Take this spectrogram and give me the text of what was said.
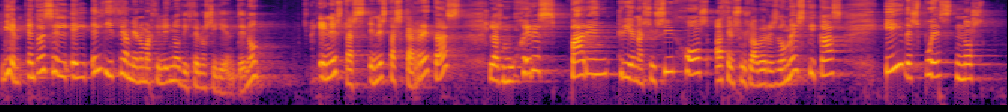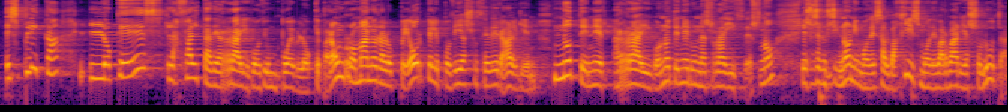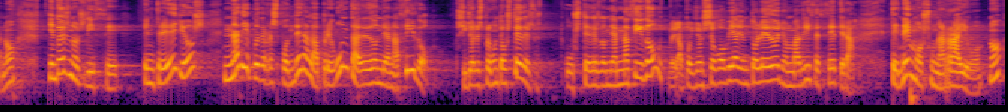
Bien, entonces él, dice, Amiano Marcelino dice lo siguiente, ¿no? en, estas, en estas carretas las mujeres paren, crían a sus hijos, hacen sus labores domésticas y después nos explica lo que es la falta de arraigo de un pueblo, que para un romano era lo peor que le podía suceder a alguien, no tener arraigo, no tener unas raíces, ¿no? Eso es un sinónimo de salvajismo, de barbarie absoluta, ¿no? Y entonces nos dice, entre ellos nadie puede responder a la pregunta de dónde ha nacido. Si yo les pregunto a ustedes, ustedes dónde han nacido, pues yo en Segovia, yo en Toledo, yo en Madrid, etcétera. Tenemos un arraigo, ¿no?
